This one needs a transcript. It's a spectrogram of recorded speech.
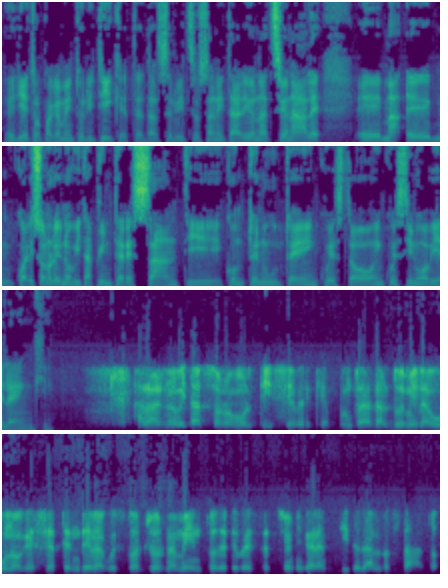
eh, dietro pagamento di ticket dal Servizio Sanitario Nazionale. Eh, ma quali sono le novità più interessanti contenute in, questo, in questi nuovi elenchi? Allora, le novità sono moltissime perché appunto era dal 2001 che si attendeva questo aggiornamento delle prestazioni garantite dallo Stato.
